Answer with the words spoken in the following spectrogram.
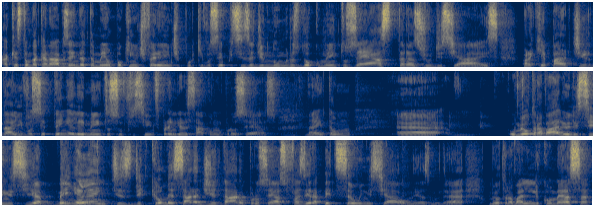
a questão da cannabis ainda também é um pouquinho diferente, porque você precisa de inúmeros documentos extras judiciais para que a partir daí você tenha elementos suficientes para ingressar com o processo. Né? Então, é, o meu trabalho ele se inicia bem antes de começar a digitar o processo, fazer a petição inicial mesmo, né? O meu trabalho ele começa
